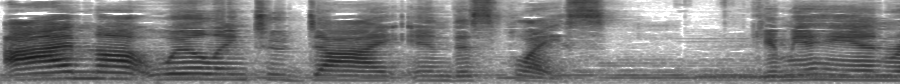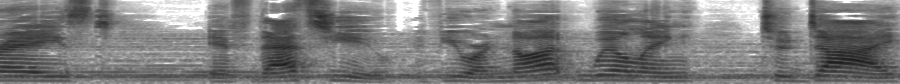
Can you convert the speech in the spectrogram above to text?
I'm not willing to die in this place. Give me a hand raised if that's you. If you are not willing to die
